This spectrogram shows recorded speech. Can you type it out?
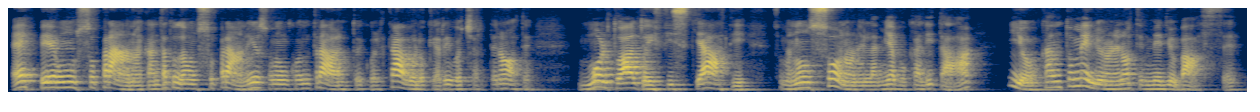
è per un soprano, è cantato da un soprano, io sono un contralto e col cavolo che arrivo a certe note molto alto ai fischiati, insomma non sono nella mia vocalità, io canto meglio nelle note medio-basse,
